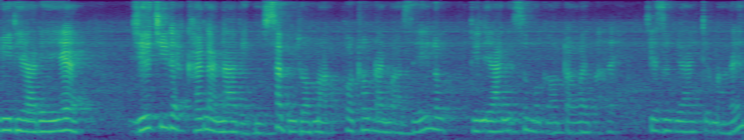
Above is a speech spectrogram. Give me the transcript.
မီဒီယာတွေရဲ့ရေးကြီးတဲ့အခန်းကဏ္ဍတွေကိုဆက်ပြီးတော့မှဖော်ထုတ်နိုင်ပါစေလို့ဒီနေရာနဲ့ဆုမကောင်းတောင်းလိုက်ပါတယ်ကျေးဇူးများတင်ပါတယ်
